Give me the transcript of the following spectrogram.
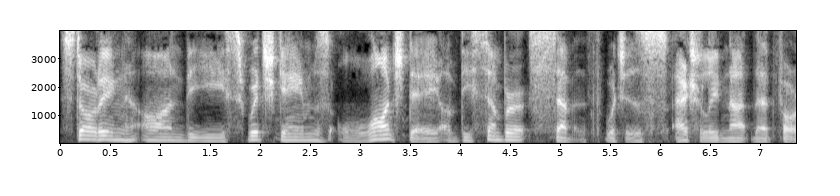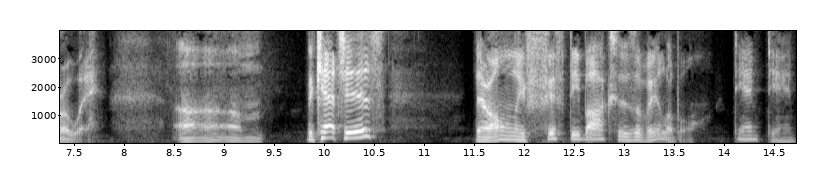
starting on the Switch game's launch day of December 7th, which is actually not that far away. Um, the catch is there are only 50 boxes available. Dun, dun,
